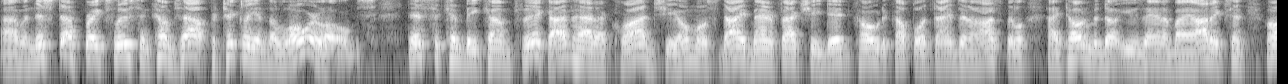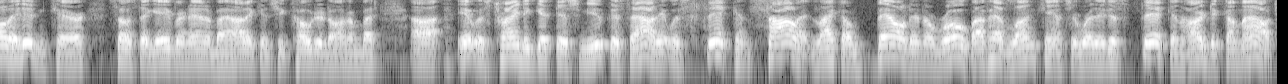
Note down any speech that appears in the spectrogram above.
Uh, when this stuff breaks loose and comes out, particularly in the lower lobes, this can become thick. I've had a quad, she almost died. Matter of fact, she did code a couple of times in a hospital. I told them to don't use antibiotics, and well, they didn't care. So they gave her an antibiotic and she coded on them. But uh, it was trying to get this mucus out. It was thick and solid, like a belt and a rope. I've had lung cancer where they're just thick and hard to come out.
